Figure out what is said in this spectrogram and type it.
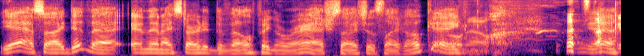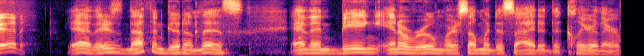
Yeah, so I did that, and then I started developing a rash. So I was just like, okay, Oh no, that's Yeah. not good. yeah, there's nothing good on this. And then being in a room where someone decided to clear their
